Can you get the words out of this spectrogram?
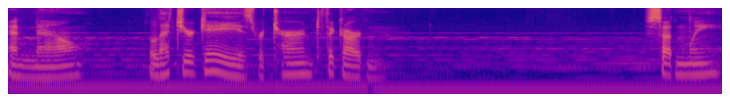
And now, let your gaze return to the garden. Suddenly,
